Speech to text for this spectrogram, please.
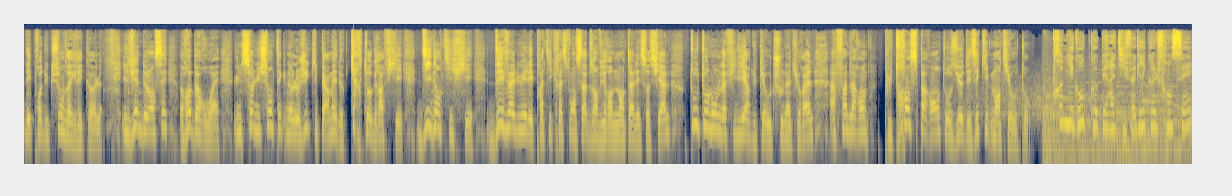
des productions agricoles. Ils viennent de lancer Rubberway, une solution technologique qui permet de cartographier, d'identifier, d'évaluer les pratiques responsables environnementales et sociales tout au long de la filière du caoutchouc naturel afin de la rendre plus transparente aux yeux des équipementiers auto. Premier groupe coopératif agricole français,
